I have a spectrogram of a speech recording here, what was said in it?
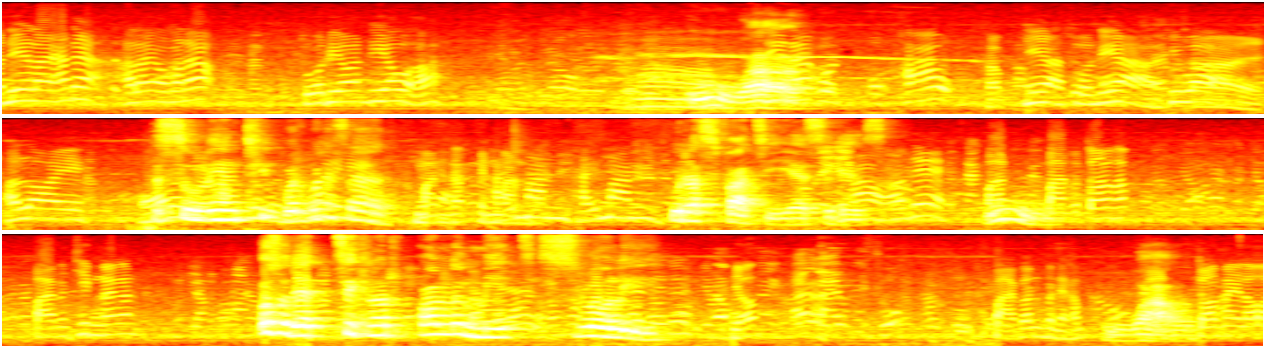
อันนี้อะไรฮะเนี่ย อะไรออกมาแล้ว ตัวเดียวอันเดียวเหรอ Ooh, นี่ wow. นะอกอกเท้า ครับ เนี่ยส่วนเนี้ยที่ว่า ใช่ อร่อยอ๋อ The Sulian tip, what, what is that? มันครับเป็น ไข มัน มันไขมัน Oh, that's fatty. Yes, it เอา is. เอาดิ ปาด Ooh. ปาดกระต้อนครับปาดเป็นชิ้นนะกัน Also, they're taking out all the meat slowly. เดี๋ยวปาดก่อนเป็นไงครับ Wow. ตอนไหมเรา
